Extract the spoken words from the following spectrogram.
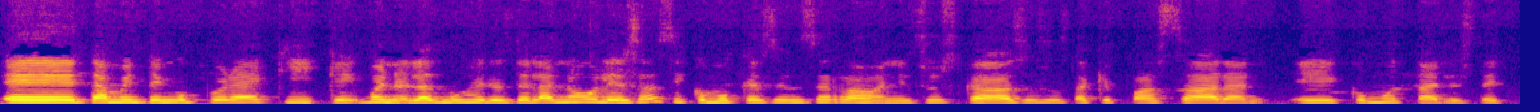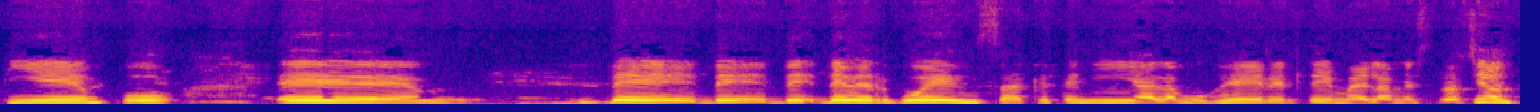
Eh, también tengo por aquí que, bueno, las mujeres de la nobleza, así como que se encerraban en sus casas hasta que pasaran eh, como tal este tiempo eh, de, de, de vergüenza que tenía la mujer el tema de la menstruación.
